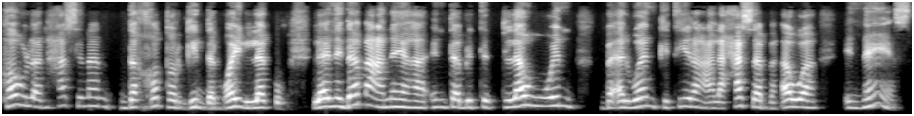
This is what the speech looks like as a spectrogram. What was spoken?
قولا حسنا ده خطر جدا ويل لكم. لأن ده معناها أنت بتتلون بألوان كتيرة على حسب هوى الناس.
